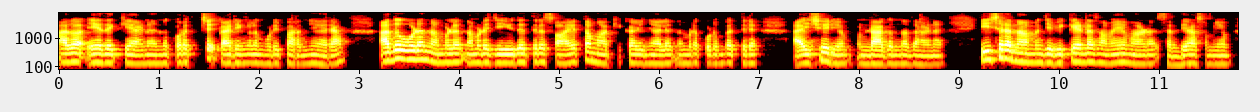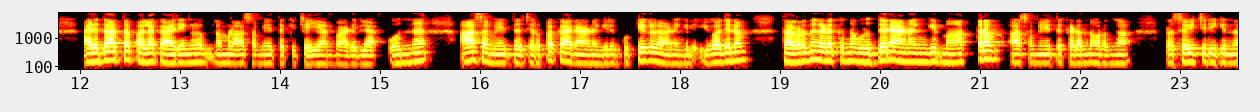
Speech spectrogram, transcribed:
അത് ഏതൊക്കെയാണ് എന്ന് കുറച്ച് കാര്യങ്ങളും കൂടി പറഞ്ഞു തരാം. അതുകൂടെ നമ്മൾ നമ്മുടെ ജീവിതത്തിൽ സ്വായത്തമാക്കി കഴിഞ്ഞാൽ നമ്മുടെ കുടുംബത്തിൽ ഐശ്വര്യം ഉണ്ടാകുന്നതാണ്. ഈശ്വരനാമം ജപിക്കേണ്ട സമയമാണ് സന്ധ്യാസമയം. അരുതാത്ത പല കാര്യങ്ങളും നമ്മൾ ആ സമയത്തൊക്കെ ചെയ്യാൻ പാടില്ല. ഒന്ന് ആ സമയത്ത് ചെറുപ്പക്കാരാണെങ്കിലും കുട്ടികളാണെങ്കിലും യുവജനം തളർന്നു കിടക്കുന്ന വൃദ്ധരാണെങ്കിൽ മാത്രം ആ സമയത്ത് കിടന്നുറങ്ങുക. പ്രസവിച്ചിരിക്കുന്ന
